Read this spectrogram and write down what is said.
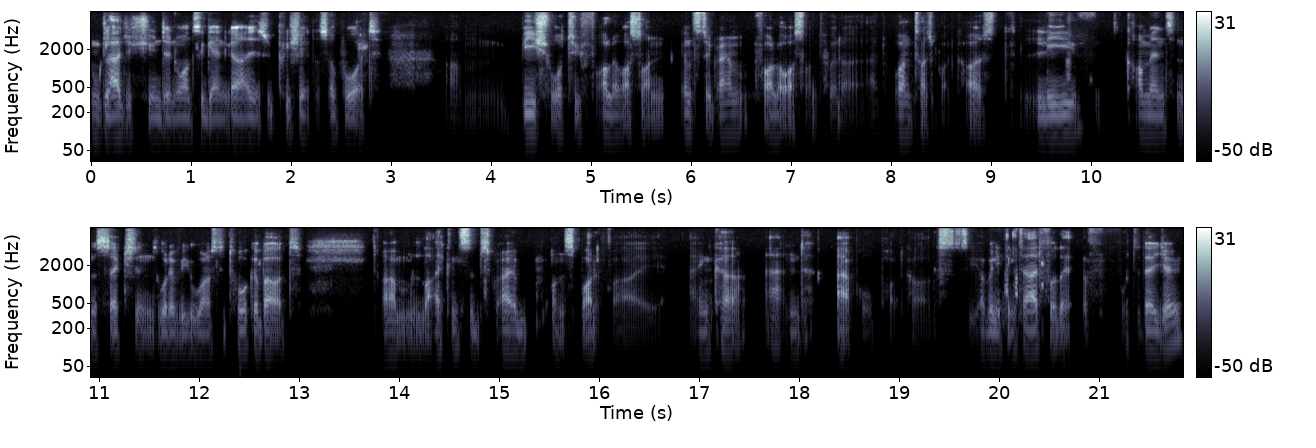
I'm glad you tuned in once again, guys. Appreciate the support. Um, be sure to follow us on Instagram, follow us on Twitter at One Touch Podcast. Leave comments in the sections, whatever you want us to talk about. Um, like and subscribe on Spotify, Anchor, and Apple Podcasts. Do you have anything to add for the for today, Joe?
